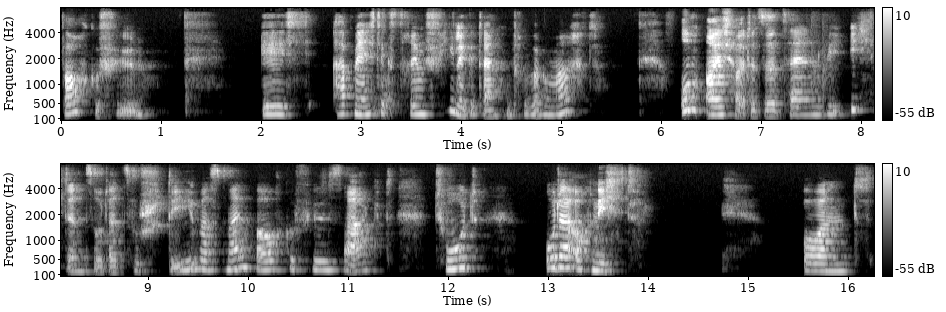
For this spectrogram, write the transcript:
Bauchgefühl. Ich habe mir echt extrem viele Gedanken drüber gemacht, um euch heute zu erzählen, wie ich denn so dazu stehe, was mein Bauchgefühl sagt, tut oder auch nicht. Und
